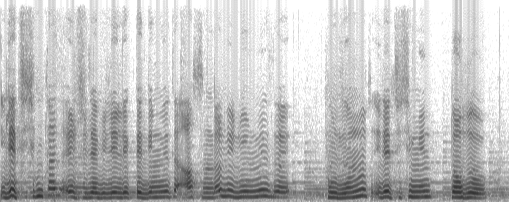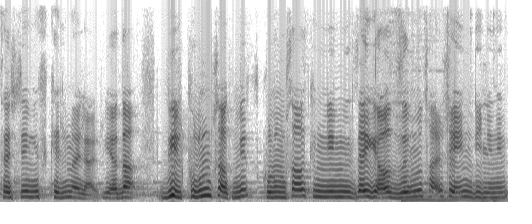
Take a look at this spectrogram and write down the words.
İletişimsel erişilebilirlik dediğimizde aslında birbirimizle kurduğumuz iletişimin dozu, seçtiğimiz kelimeler ya da bir kurumsak biz kurumsal kimliğimizde yazdığımız her şeyin dilinin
